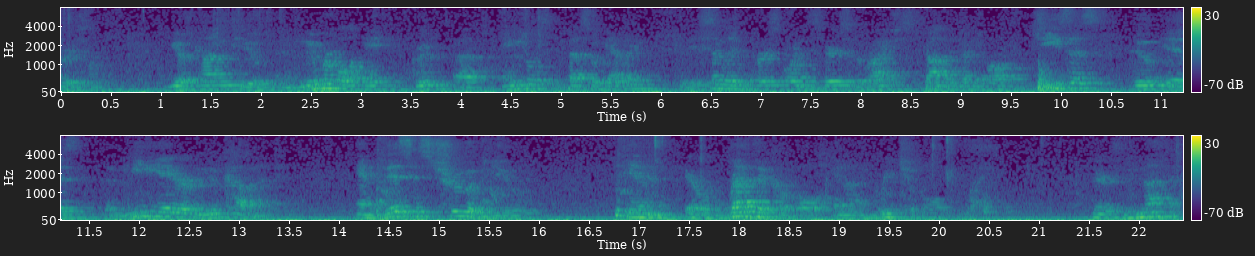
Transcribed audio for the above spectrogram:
Jerusalem. You have come to an innumerable group of angels in festal gathering, to the assembly of the firstborn, the spirits of the righteous, God the judge of all, Jesus, who is the mediator of the new covenant. And this is true of you in an irrevocable and unreachable way. There is nothing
